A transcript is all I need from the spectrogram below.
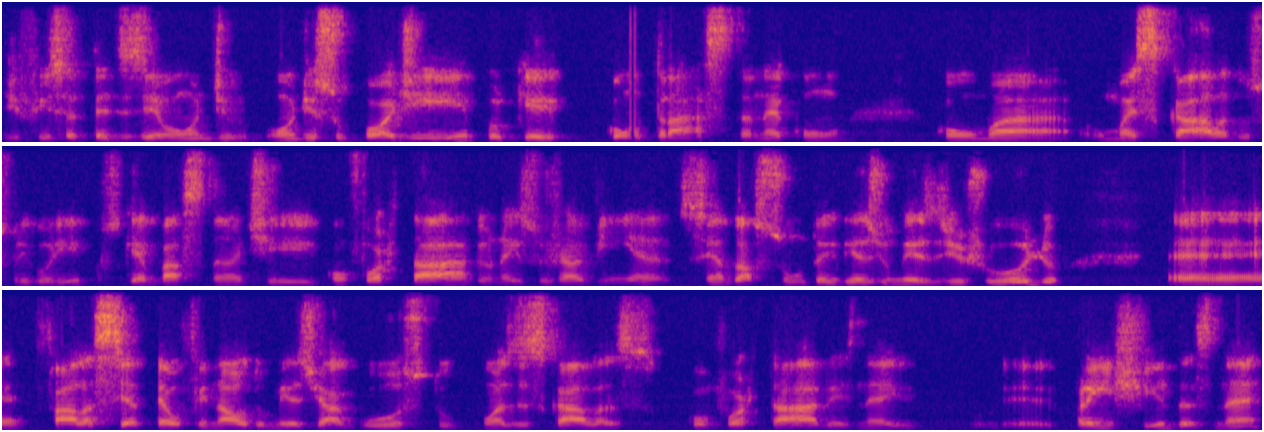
Difícil até dizer onde, onde isso pode ir, porque contrasta né, com, com uma, uma escala dos frigoríficos que é bastante confortável, né? isso já vinha sendo assunto aí desde o mês de julho, é, Fala-se até o final do mês de agosto com as escalas confortáveis, né, é, preenchidas, né,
